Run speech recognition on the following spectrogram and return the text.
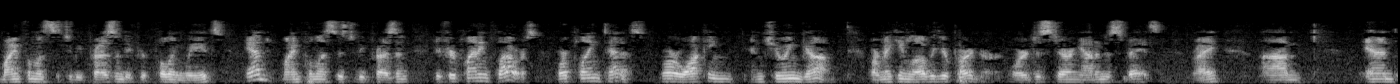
Mindfulness is to be present if you're pulling weeds, and mindfulness is to be present if you're planting flowers, or playing tennis, or walking and chewing gum, or making love with your partner, or just staring out into space right? Um, and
